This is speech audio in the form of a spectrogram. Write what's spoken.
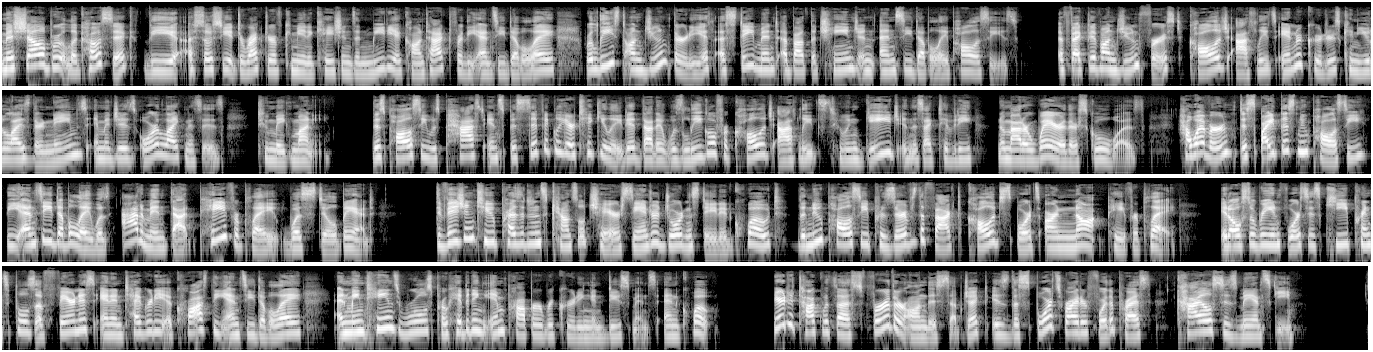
Michelle Brutlag the Associate Director of Communications and Media Contact for the NCAA, released on June 30th a statement about the change in NCAA policies. Effective on June 1st, college athletes and recruiters can utilize their names, images, or likenesses to make money. This policy was passed and specifically articulated that it was legal for college athletes to engage in this activity no matter where their school was. However, despite this new policy, the NCAA was adamant that pay for play was still banned. Division II President's Council Chair Sandra Jordan stated, quote, "The new policy preserves the fact college sports are not pay for play. It also reinforces key principles of fairness and integrity across the NCAA and maintains rules prohibiting improper recruiting inducements. End quote. Here to talk with us further on this subject is the sports writer for the press, Kyle Szymanski.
